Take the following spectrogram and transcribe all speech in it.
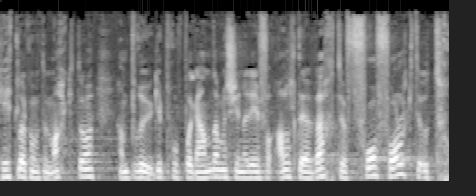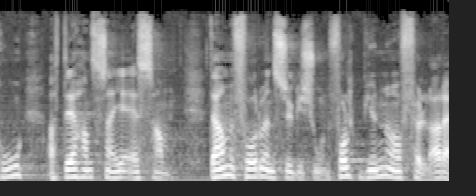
Hitler kom til makta. Han bruker propagandamaskineriet for alt det er verdt til å få folk til å tro at det han sier, er sant. Dermed får du en suggesjon. Folk begynner å følge det.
